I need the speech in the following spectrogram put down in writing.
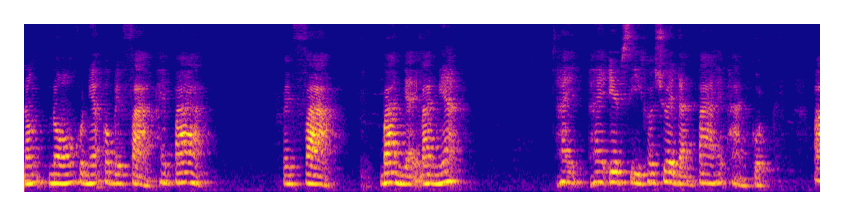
น้องน้องคนนี้ก็ไปฝากให้ป้า ไปฝากบ้านใหญ่บ้านเนี้ยให้ให้เอฟซีเขาช่วยดันป้าให้ผ่านกฎป้า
